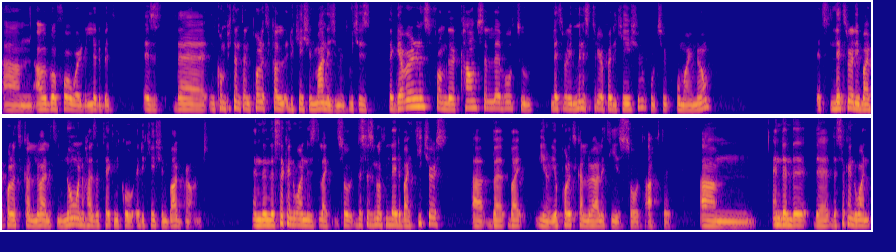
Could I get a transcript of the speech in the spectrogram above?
um, I will go forward a little bit, is the incompetent and political education management, which is the governance from the council level to literally Ministry of Education, which whom I know. It's literally by political loyalty. No one has a technical education background. And then the second one is like, so this is not led by teachers, uh, but by, you know, your political loyalty is sought after. Um, and then the, the, the second one,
